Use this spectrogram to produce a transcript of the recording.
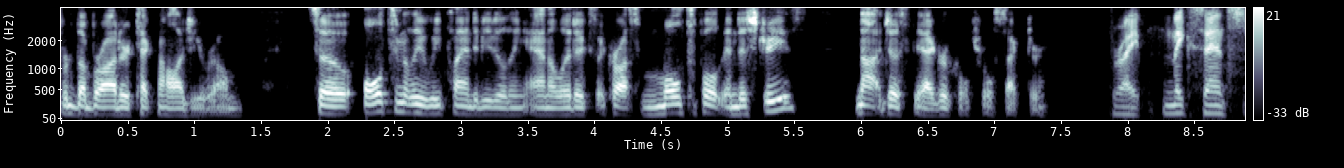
the broader technology realm. So ultimately, we plan to be building analytics across multiple industries, not just the agricultural sector. Right, makes sense.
